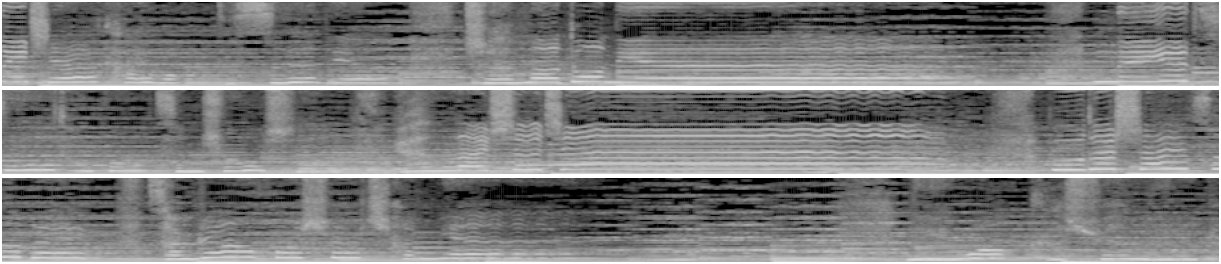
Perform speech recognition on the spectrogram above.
你解开我的思念，这么多年。曾出现，原来世界不对谁慈悲、残忍或是缠绵，你我各选一边。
